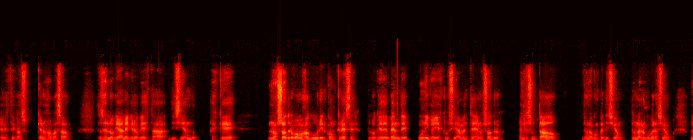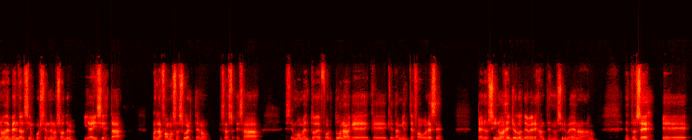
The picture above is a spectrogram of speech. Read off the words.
en este caso, que nos ha pasado. Entonces, lo que Ale creo que está diciendo es que nosotros vamos a cubrir con creces lo que depende única y exclusivamente de nosotros. El resultado de una competición, de una recuperación, no depende al 100% de nosotros y ahí sí está pues la famosa suerte, ¿no? Esa, ese momento de fortuna que, que, también te favorece, pero si no has hecho los deberes antes no sirve de nada, ¿no? Entonces, eh,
